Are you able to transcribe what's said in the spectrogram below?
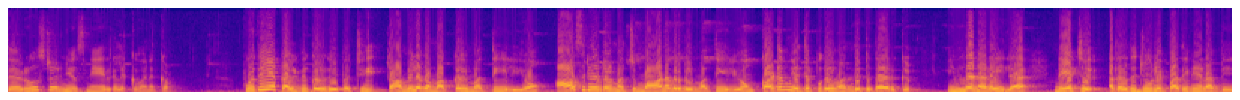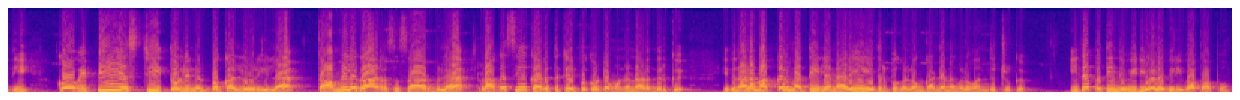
த ரூஸ்டர் நியூஸ் நேயர்களுக்கு வணக்கம். புதிய கல்விக் கொள்கை பற்றி தமிழக மக்கள் மத்தியிலையும் ஆசிரியர்கள் மற்றும் மாணவர்கள் மத்தியிலையும் கடும் எதிர்ப்புகள் வந்துட்டு தான் இருக்கு. இந்த நிலையில நேற்று அதாவது ஜூலை பதினேழாம் தேதி கோவை பிஎஸ்டி தொழில்நுட்ப கல்லூரியில தமிழக அரசு சார்பில் ரகசிய கருத்து கேட்பு கூட்டம் ஒன்று நடந்திருக்கு. இதனால மக்கள் மத்தியில நிறைய எதிர்ப்புகளும் கண்டனங்களும் வந்துட்டு இருக்கு. இதை பத்தி இந்த வீடியோல விரிவா பார்ப்போம்.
